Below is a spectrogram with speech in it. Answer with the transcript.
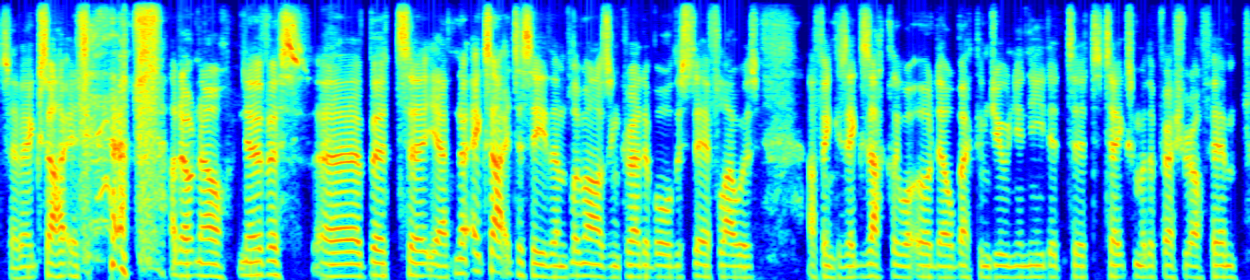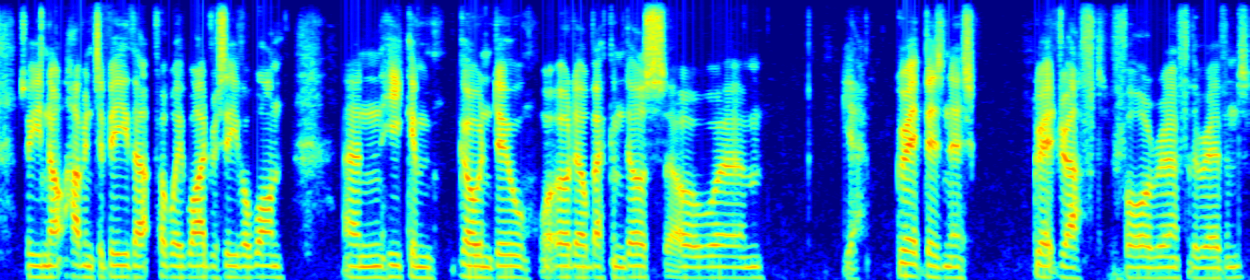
so excited. I don't know, nervous, uh, but uh, yeah, no, excited to see them. Lamar's incredible. The Zay Flowers, I think, is exactly what Odell Beckham Jr. needed to to take some of the pressure off him. So he's not having to be that probably wide receiver one, and he can go and do what Odell Beckham does. So um, yeah, great business, great draft for uh, for the Ravens.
